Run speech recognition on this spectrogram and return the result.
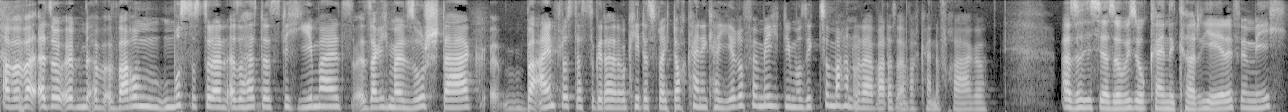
Aber also, ähm, warum musstest du dann, also hast das dich jemals, sag ich mal, so stark äh, beeinflusst, dass du gedacht hast, okay, das ist vielleicht doch keine Karriere für mich, die Musik zu machen, oder war das einfach keine Frage? Also es ist ja sowieso keine Karriere für mich.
